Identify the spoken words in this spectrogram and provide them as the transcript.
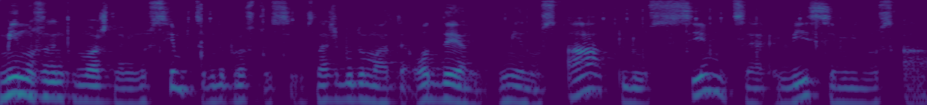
мінус 1 помножити на мінус 7, це буде просто 7. Значить, буду мати 1 мінус А плюс 7 це 8 мінус А.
